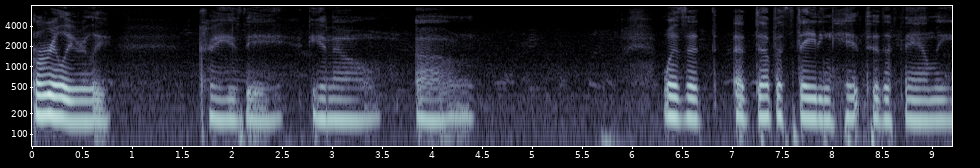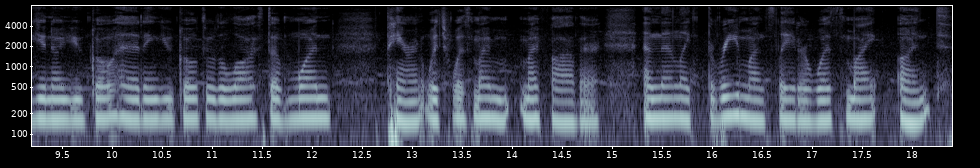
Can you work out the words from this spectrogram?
really, really crazy, you know um, was a, a devastating hit to the family. You know, you go ahead and you go through the loss of one parent, which was my my father, and then like three months later was my aunt,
